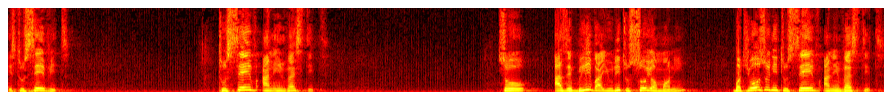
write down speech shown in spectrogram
is to save it. To save and invest it. So, as a believer, you need to sow your money, but you also need to save and invest it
